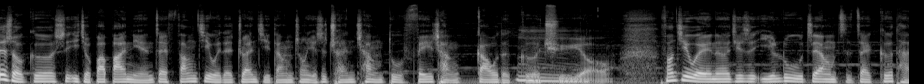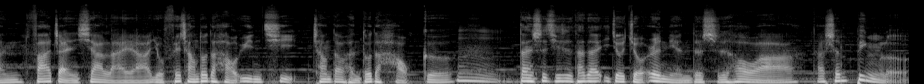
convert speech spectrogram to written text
这首歌是一九八八年在方季韦的专辑当中，也是传唱度非常高的歌曲哦。嗯、方季韦呢，其实一路这样子在歌坛发展下来啊，有非常多的好运气，唱到很多的好歌。嗯，但是其实他在一九九二年的时候啊，他生病了，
